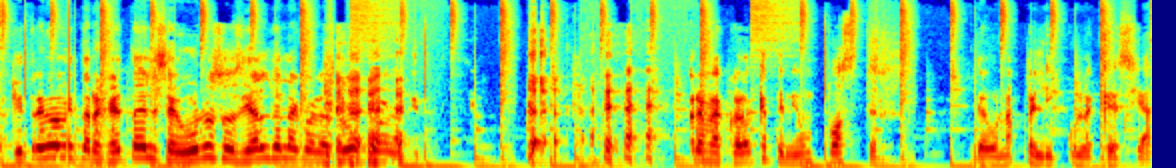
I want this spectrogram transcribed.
aquí traigo mi tarjeta del Seguro Social de la Conasupo. Pero me acuerdo que tenía un póster de una película que decía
